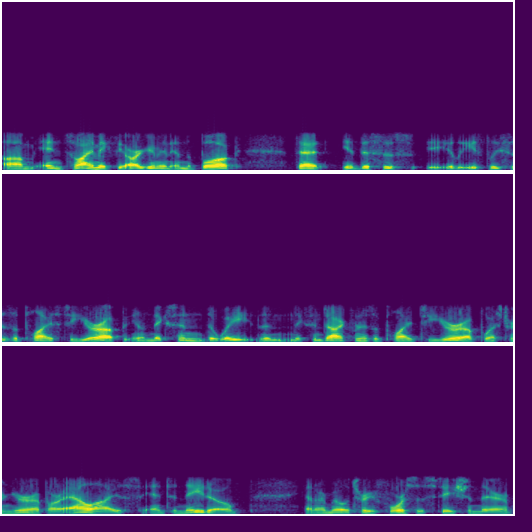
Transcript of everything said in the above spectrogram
Um, and so I make the argument in the book that this is at least as applies to Europe. You know, Nixon the way the Nixon doctrine is applied to Europe, Western Europe, our allies, and to NATO, and our military forces stationed there.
